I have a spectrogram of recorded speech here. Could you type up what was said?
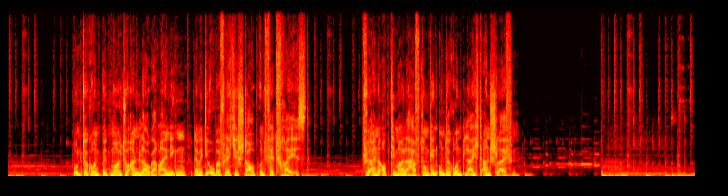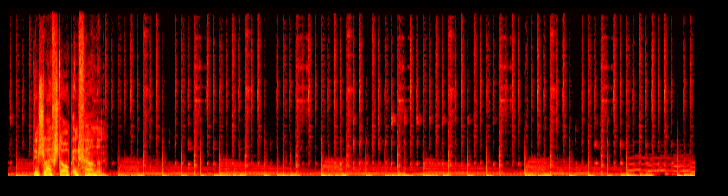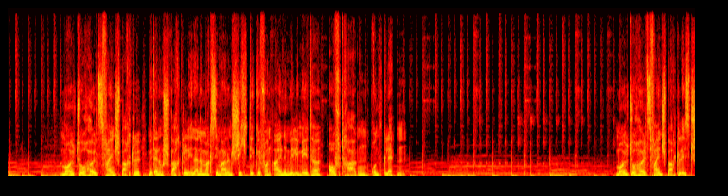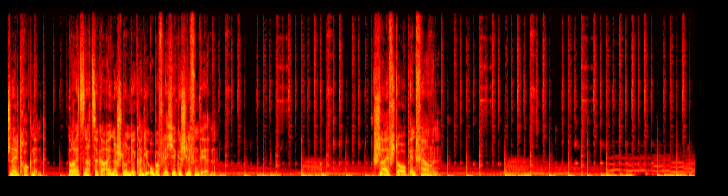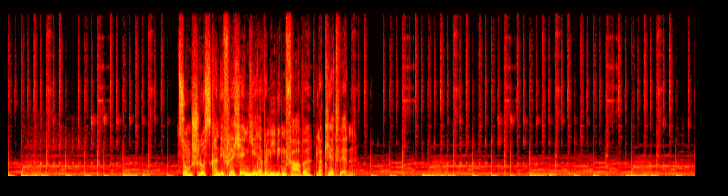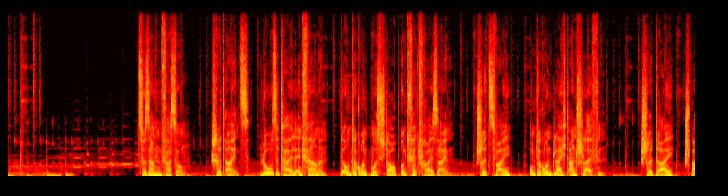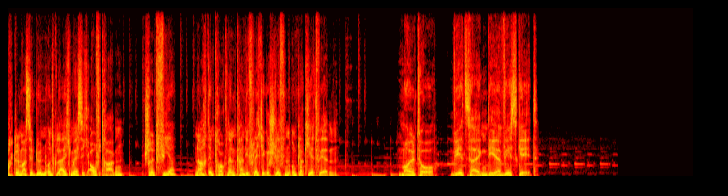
Untergrund mit Molto-Anlauger reinigen, damit die Oberfläche staub- und fettfrei ist. Für eine optimale Haftung den Untergrund leicht anschleifen. Den Schleifstaub entfernen. Molto Holzfeinspachtel mit einem Spachtel in einer maximalen Schichtdicke von 1 mm auftragen und glätten. Molto Holzfeinspachtel ist schnell trocknend. Bereits nach ca. einer Stunde kann die Oberfläche geschliffen werden. Schleifstaub entfernen. Zum Schluss kann die Fläche in jeder beliebigen Farbe lackiert werden. Zusammenfassung Schritt 1. Lose Teile entfernen. Der Untergrund muss staub- und fettfrei sein. Schritt 2. Untergrund leicht anschleifen. Schritt 3. Spachtelmasse dünn und gleichmäßig auftragen. Schritt 4. Nach dem Trocknen kann die Fläche geschliffen und lackiert werden. Molto. Wir zeigen dir, wie es geht.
